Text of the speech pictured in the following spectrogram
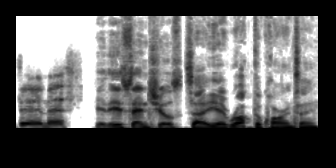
vermouth. Yeah, the essentials. So, yeah, rock the quarantine.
